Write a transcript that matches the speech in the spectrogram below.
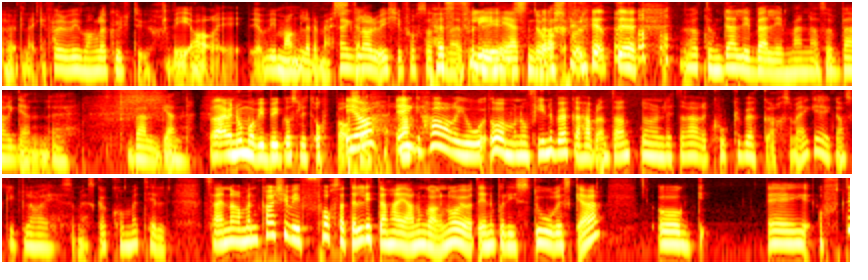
ødelegge det. For vi mangler kultur. Vi, har, vi mangler det meste. Jeg er glad du ikke fortsatte med fordøyelsen der. For det, vi har hørt om Delhi Belly, men altså Bergen, eh, Belgen. Nei, men nå må vi bygge oss litt opp, altså. Ja, jeg har jo noen fine bøker her, blant annet noen litterære kokebøker som jeg er ganske glad i, som jeg skal komme til seinere. Men kanskje vi fortsetter litt denne gjennomgangen. Nå har vi vært inne på det historiske, og jeg er ofte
